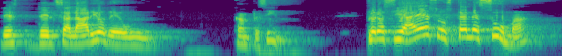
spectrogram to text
del salario de un campesino. Pero si a eso usted le suma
